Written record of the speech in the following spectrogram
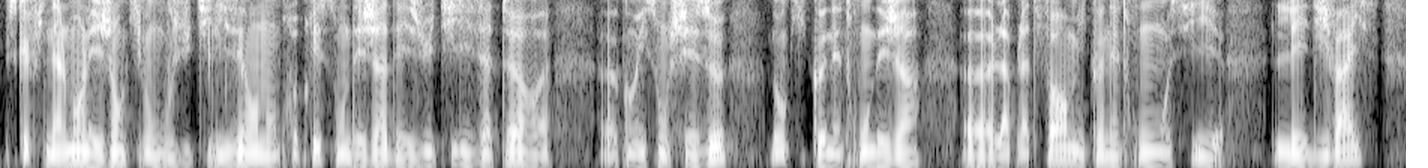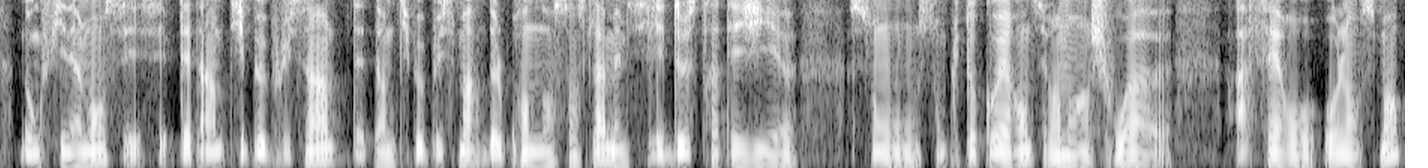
puisque finalement les gens qui vont vous utiliser en entreprise sont déjà des utilisateurs quand ils sont chez eux, donc ils connaîtront déjà la plateforme, ils connaîtront aussi les devices. Donc finalement, c'est peut-être un petit peu plus simple, peut-être un petit peu plus smart de le prendre dans ce sens-là, même si les deux stratégies euh, sont, sont plutôt cohérentes. C'est vraiment un choix euh, à faire au, lancement.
